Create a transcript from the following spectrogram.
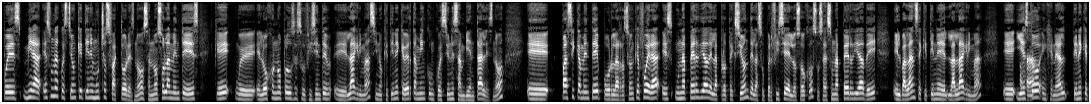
pues mira, es una cuestión que tiene muchos factores, ¿no? O sea, no solamente es que eh, el ojo no produce suficiente eh, lágrimas, sino que tiene que ver también con cuestiones ambientales, ¿no? Eh, básicamente, por la razón que fuera, es una pérdida de la protección de la superficie de los ojos, o sea, es una pérdida de el balance que tiene la lágrima eh, y esto en general tiene que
